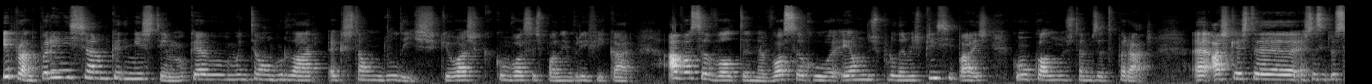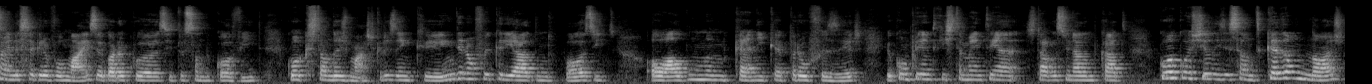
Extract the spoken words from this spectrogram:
E pronto, para iniciar um bocadinho este tema, eu quero então abordar a questão do lixo, que eu acho que, como vocês podem verificar, à vossa volta, na vossa rua, é um dos problemas principais com o qual nos estamos a deparar. Uh, acho que esta, esta situação ainda se agravou mais agora com a situação do Covid, com a questão das máscaras, em que ainda não foi criado um depósito ou alguma mecânica para o fazer. Eu compreendo que isto também tenha, está relacionado um bocado com a consciencialização de cada um de nós,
